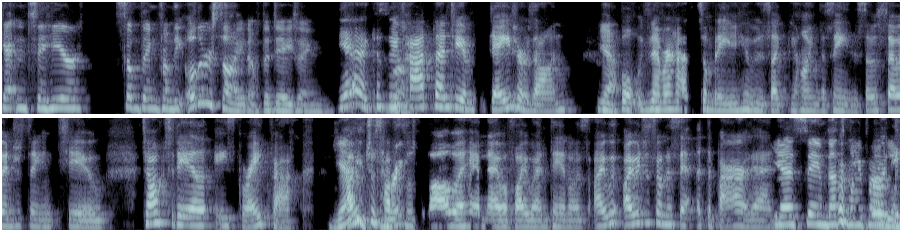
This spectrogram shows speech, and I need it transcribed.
getting to hear something from the other side of the dating. Yeah, because we've had plenty of daters on, Yeah. but we've never had somebody who was like behind the scenes. So it's so interesting to talk to Dale. He's great crack. Yeah. I would just have great. such a ball with him now if I went in. I was I would I would just want to sit at the bar then. Yeah, same. That's my problem.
